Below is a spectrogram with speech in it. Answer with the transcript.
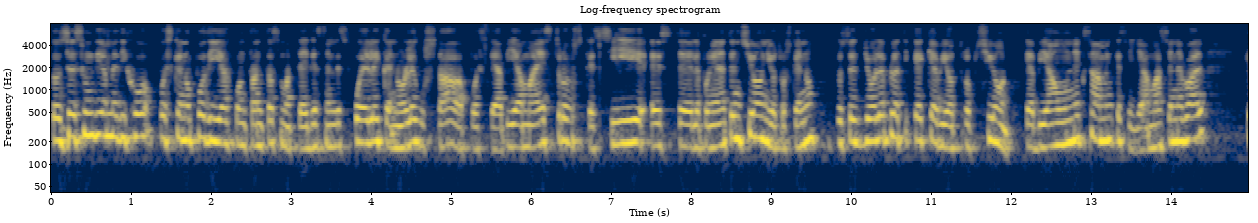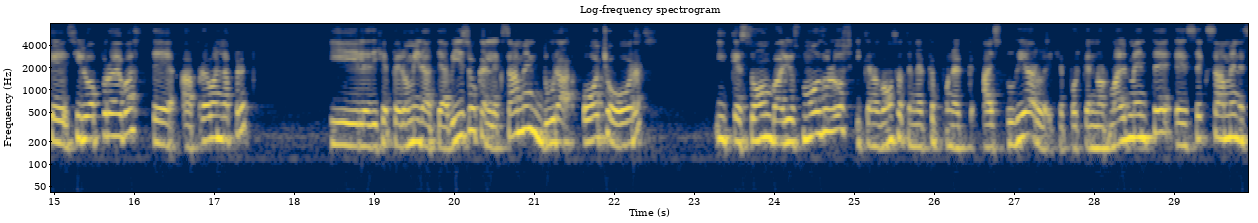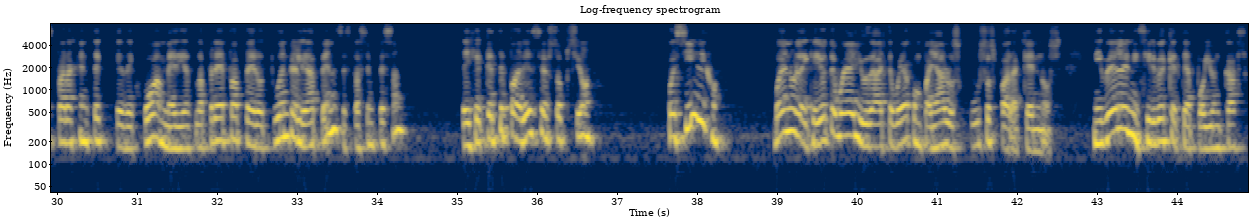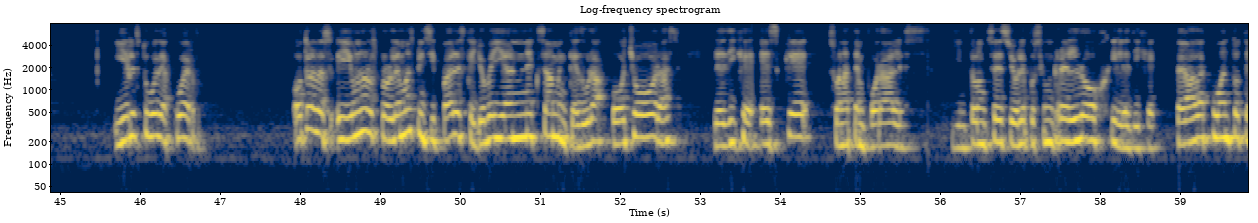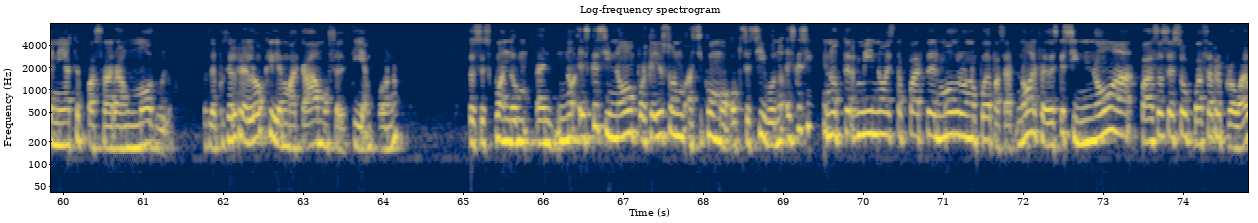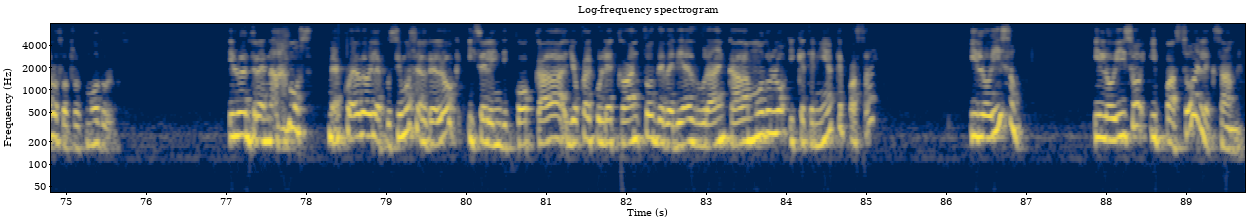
Entonces un día me dijo pues que no podía con tantas materias en la escuela y que no le gustaba, pues que había maestros que sí este, le ponían atención y otros que no. Entonces yo le platiqué que había otra opción, que había un examen que se llama Ceneval, que si lo apruebas te aprueban la prepa. Y le dije, pero mira, te aviso que el examen dura ocho horas y que son varios módulos y que nos vamos a tener que poner a estudiar, le dije, porque normalmente ese examen es para gente que dejó a medias la prepa, pero tú en realidad apenas estás empezando. Le dije, ¿qué te parece esa opción? Pues sí, dijo. Bueno, le dije, yo te voy a ayudar, te voy a acompañar a los cursos para que nos nivelen y sirve que te apoyo en casa. Y él estuvo de acuerdo. Otro y uno de los problemas principales que yo veía en un examen que dura ocho horas le dije, es que son atemporales. Y entonces yo le puse un reloj y le dije, cada cuánto tenía que pasar a un módulo. Pues le puse el reloj y le marcábamos el tiempo, ¿no? Entonces, cuando, no, es que si no, porque ellos son así como obsesivos, ¿no? Es que si no termino esta parte del módulo no puedo pasar. No, Alfredo, es que si no pasas eso vas a reprobar los otros módulos. Y lo entrenamos me acuerdo, y le pusimos el reloj y se le indicó cada, yo calculé cuánto debería durar en cada módulo y que tenía que pasar. Y lo hizo. Y lo hizo y pasó el examen.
